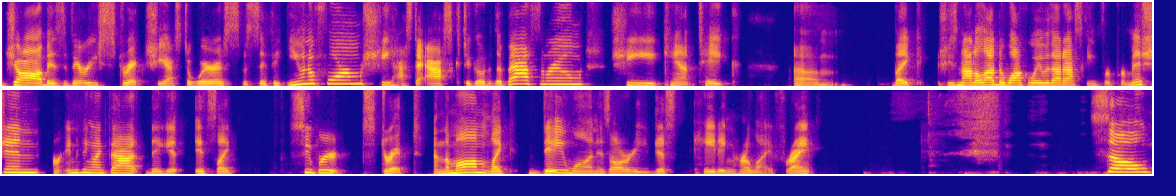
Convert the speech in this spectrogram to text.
job is very strict. She has to wear a specific uniform. She has to ask to go to the bathroom. She can't take, um, like, she's not allowed to walk away without asking for permission or anything like that. They get, it's like super strict. And the mom, like, day one is already just hating her life, right? So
